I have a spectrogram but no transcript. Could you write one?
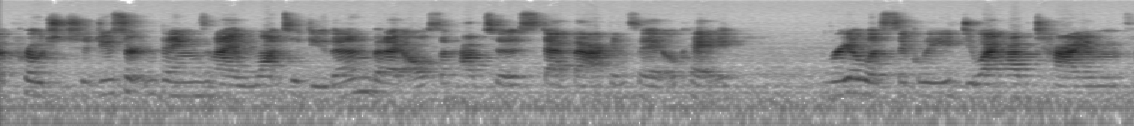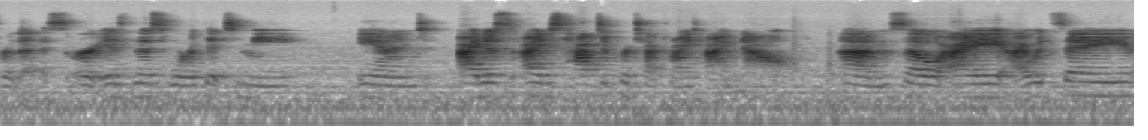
approached to do certain things and i want to do them but i also have to step back and say okay realistically do i have time for this or is this worth it to me and i just i just have to protect my time now um, so i i would say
